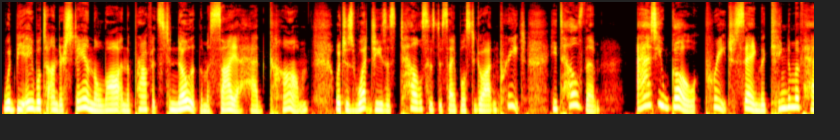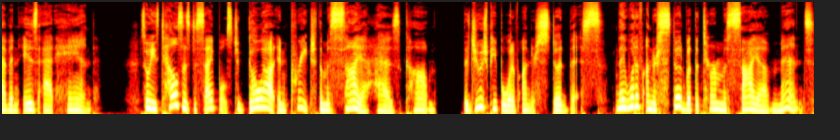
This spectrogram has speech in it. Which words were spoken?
would be able to understand the law and the prophets to know that the Messiah had come, which is what Jesus tells his disciples to go out and preach. He tells them, As you go, preach, saying, The kingdom of heaven is at hand. So he tells his disciples to go out and preach, The Messiah has come. The Jewish people would have understood this. They would have understood what the term Messiah meant.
